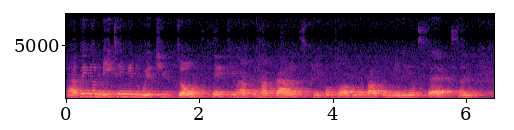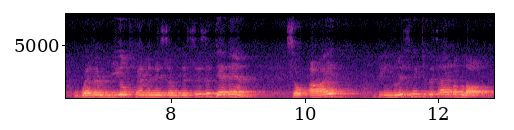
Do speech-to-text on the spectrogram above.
having a meeting in which you don't think you have to have balanced people talking about the meaning of sex and whether real feminism, this is a dead end. So I've been listening to this, I have a blog.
